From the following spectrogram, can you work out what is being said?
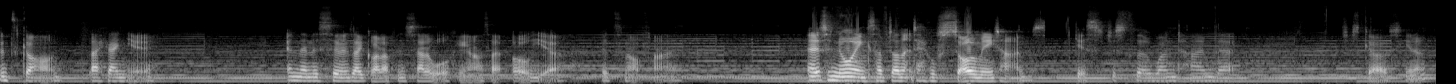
it's gone, like I knew. And then as soon as I got up and started walking, I was like, oh yeah, it's not fine. And it's annoying because I've done that tackle so many times. I guess just the one time that just goes, you know?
